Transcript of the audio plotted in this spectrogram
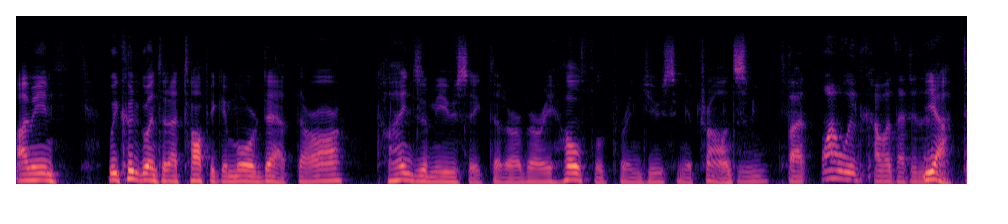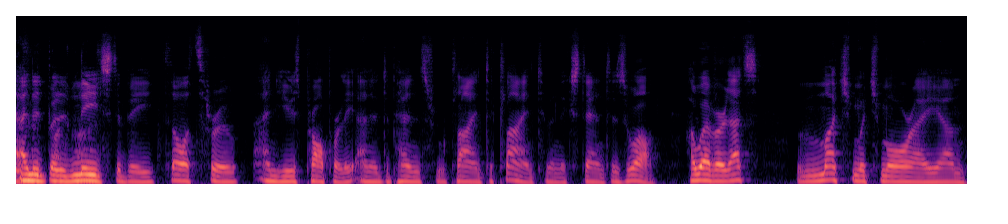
I mean, we could go into that topic in more depth. There are kinds of music that are very helpful for inducing a trance. Mm. But well, we'll cover that in yeah, and it, but it needs to be thought through and used properly, and it depends from client to client to an extent as well. However, that's much much more a um,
